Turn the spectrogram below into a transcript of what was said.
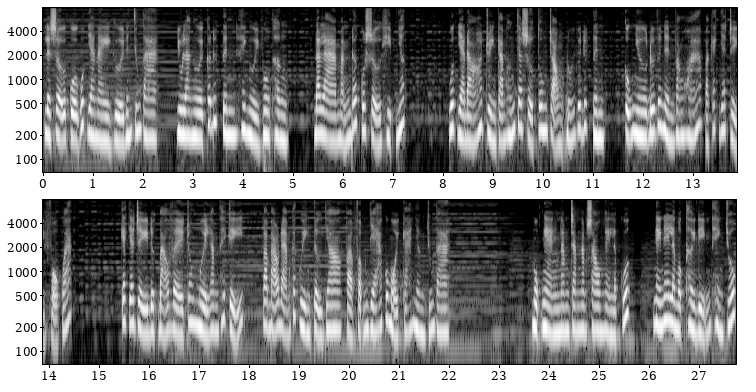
Lịch sử của quốc gia này gửi đến chúng ta, dù là người có đức tin hay người vô thần, đó là mảnh đất của sự hiệp nhất. Quốc gia đó truyền cảm hứng cho sự tôn trọng đối với đức tin – cũng như đối với nền văn hóa và các giá trị phổ quát. Các giá trị được bảo vệ trong 15 thế kỷ và bảo đảm các quyền tự do và phẩm giá của mỗi cá nhân chúng ta. 1.500 năm sau ngày lập quốc, ngày nay là một thời điểm then chốt,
